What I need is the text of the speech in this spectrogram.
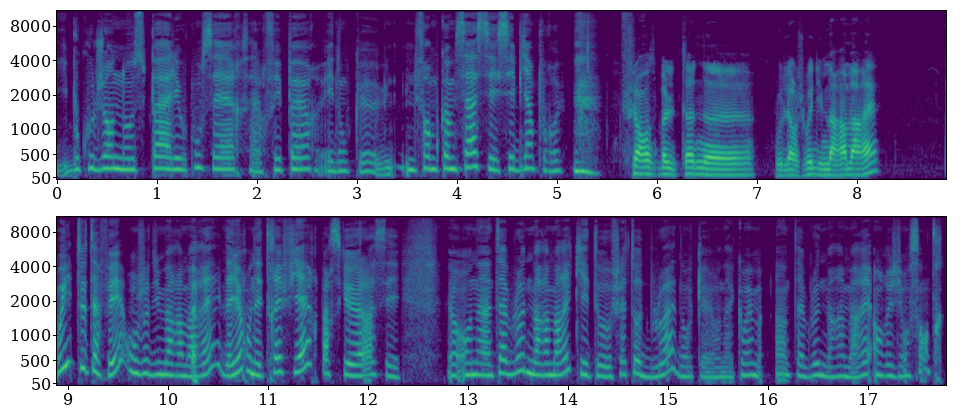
beaucoup de gens n'osent pas aller au concert, ça leur fait peur. Et donc une forme comme ça, c'est bien pour eux. Florence Bolton, euh, vous leur jouez du maramarais oui, tout à fait. On joue du maramarais. D'ailleurs, on est très fiers parce que là, c'est, on a un tableau de maramarais qui est au château de Blois, donc euh, on a quand même un tableau de maramarais en région centre.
